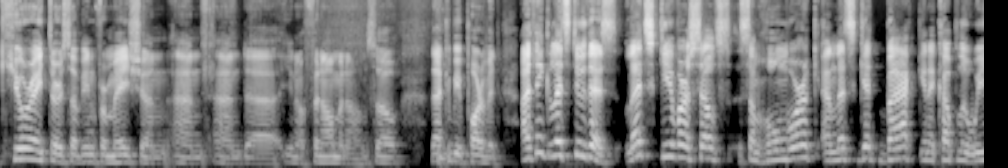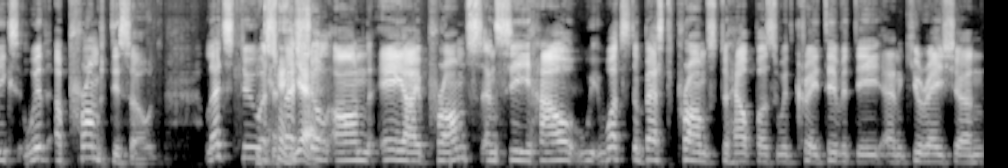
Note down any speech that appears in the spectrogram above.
curators of information and and uh, you know phenomenon, so that could be part of it. I think let's do this. Let's give ourselves some homework and let's get back in a couple of weeks with a prompt episode. Let's do a special yeah. on AI prompts and see how we, what's the best prompts to help us with creativity and curation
